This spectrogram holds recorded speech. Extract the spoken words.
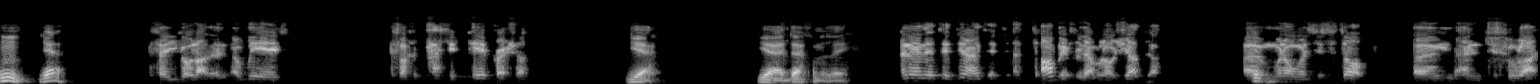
Mm, yeah, So you got like a, a weird, it's like a passive peer pressure. yeah, yeah, definitely. And then, you know, I went through that when I was younger. Um, when I wanted to stop um, and just sort of like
